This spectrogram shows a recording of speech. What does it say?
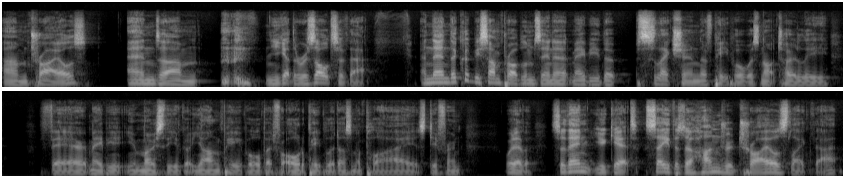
um, trials, and um, you get the results of that. And then there could be some problems in it. Maybe the selection of people was not totally fair. Maybe you mostly you've got young people, but for older people it doesn't apply. It's different, whatever. So then you get, say, there's a hundred trials like that.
